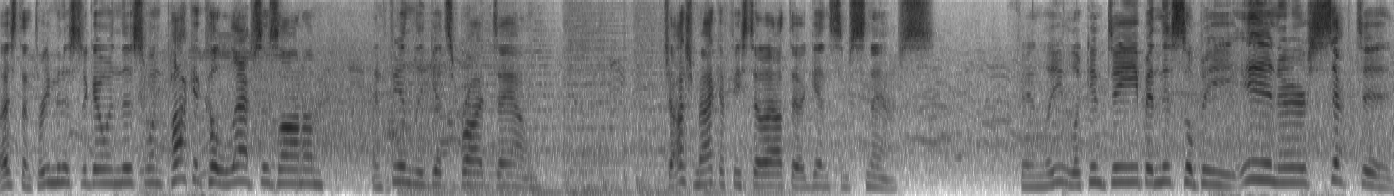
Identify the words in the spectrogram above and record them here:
Less than three minutes to go in this one. Pocket collapses on him, and Finley gets brought down. Josh McAfee still out there getting some snaps. Finley looking deep, and this will be intercepted.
